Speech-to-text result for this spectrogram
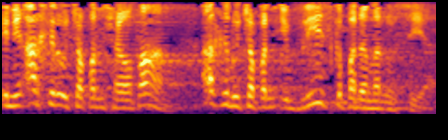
Ini akhir ucapan syaitan, akhir ucapan iblis kepada manusia.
